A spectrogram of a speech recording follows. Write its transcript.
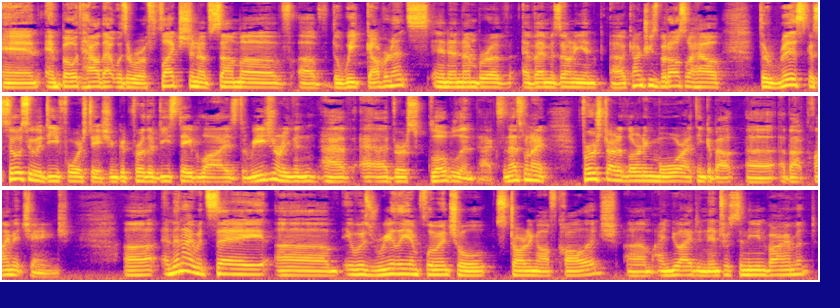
and and both how that was a reflection of some of of the weak governance in a number of, of Amazonian uh, countries, but also how the risk associated with deforestation could further destabilize the region or even have adverse global impacts. And that's when I first started learning more, I think, about uh, about climate change. Uh, and then I would say um, it was really influential starting off college. Um, I knew I had an interest in the environment.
